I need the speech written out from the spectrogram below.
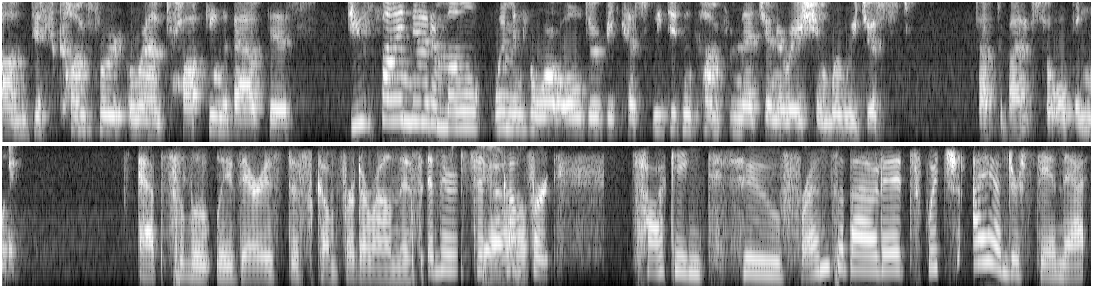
um, discomfort around talking about this? Do you find that among women who are older because we didn't come from that generation where we just talked about it so openly? Absolutely, there is discomfort around this. And there's discomfort. Yeah talking to friends about it, which I understand that,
